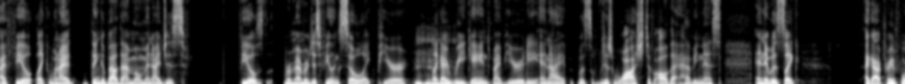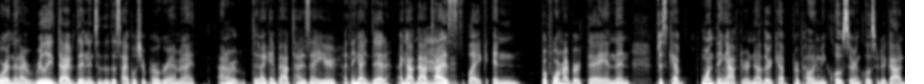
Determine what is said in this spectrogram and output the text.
I feel like when I think about that moment I just feel remember just feeling so like pure mm-hmm. like I regained my purity and I was just washed of all that heaviness and it was like I got prayed for, and then I really dived in into the discipleship program, and I I don't did I get baptized that year? I think I did. I got mm-hmm. baptized like in before my birthday, and then just kept one thing after another kept propelling me closer and closer to God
